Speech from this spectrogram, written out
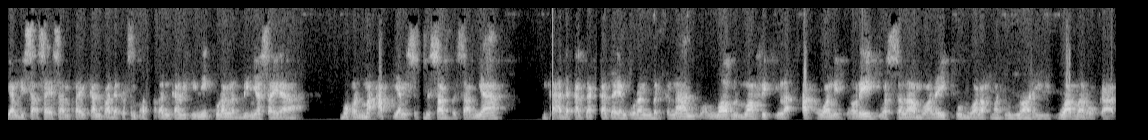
yang bisa saya sampaikan pada kesempatan kali ini. Kurang lebihnya saya mohon maaf yang sebesar-besarnya. Jika ada kata-kata yang kurang berkenan. Wallahul muwafiq ila aqwani Wassalamualaikum warahmatullahi wabarakatuh.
